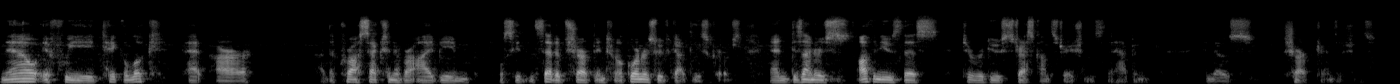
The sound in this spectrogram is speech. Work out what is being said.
Now, if we take a look at our uh, the cross section of our I-beam, we'll see instead of sharp internal corners, we've got these curves. And designers often use this to reduce stress concentrations that happen in those sharp transitions.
